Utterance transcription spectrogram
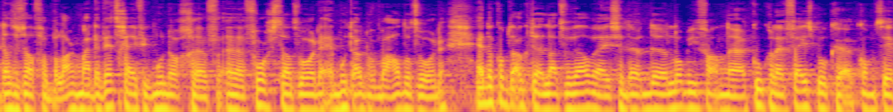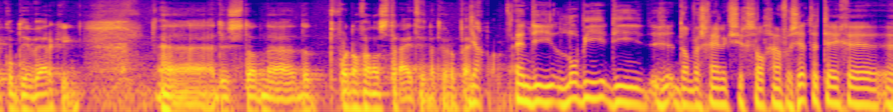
dat is wel van belang. Maar de wetgeving moet nog voorgesteld worden en moet ook nog behandeld worden. En dan komt ook, de, laten we wel wezen, de, de lobby van Google en Facebook komt, komt in werking. Uh, dus dan, uh, dat wordt nog wel een strijd in het Europees ja, parlement. En die lobby die eh, dan waarschijnlijk zich zal gaan verzetten tegen uh,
